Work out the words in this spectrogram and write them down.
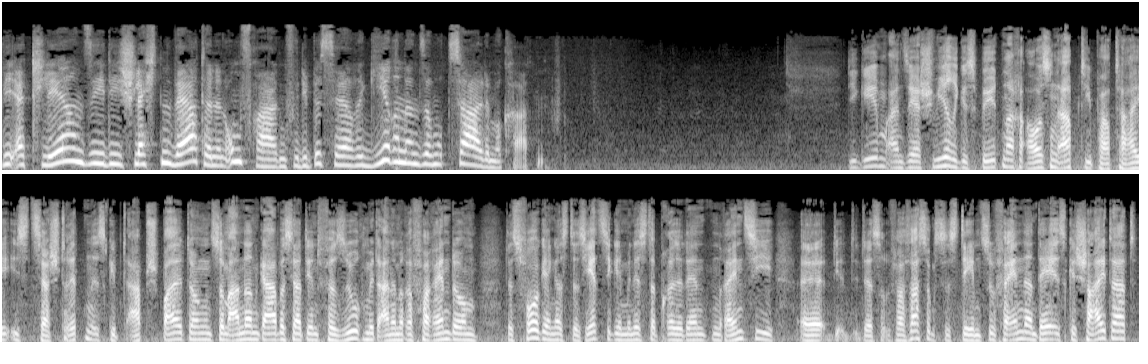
wie erklären Sie die schlechten Werte in den Umfragen für die bisher regierenden Sozialdemokraten? Die geben ein sehr schwieriges Bild nach außen ab. Die Partei ist zerstritten, es gibt Abspaltungen. Zum anderen gab es ja den Versuch mit einem Referendum des Vorgängers des jetzigen Ministerpräsidenten Renzi, äh, das Verfassungssystem zu verändern. Der ist gescheitert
